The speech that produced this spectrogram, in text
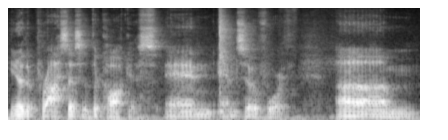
you know the process of the caucus and and so forth. Um,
